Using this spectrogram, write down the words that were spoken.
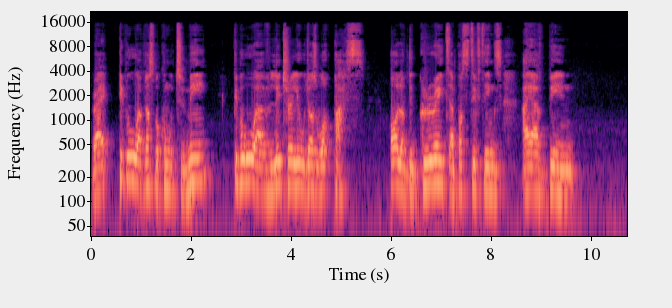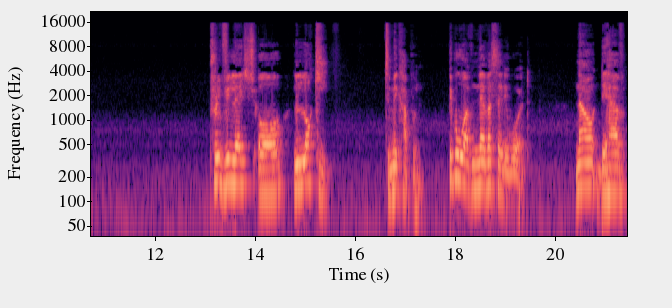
Right? People who have not spoken to me, people who have literally just walked past all of the great and positive things I have been privileged or lucky to make happen. People who have never said a word. Now they have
